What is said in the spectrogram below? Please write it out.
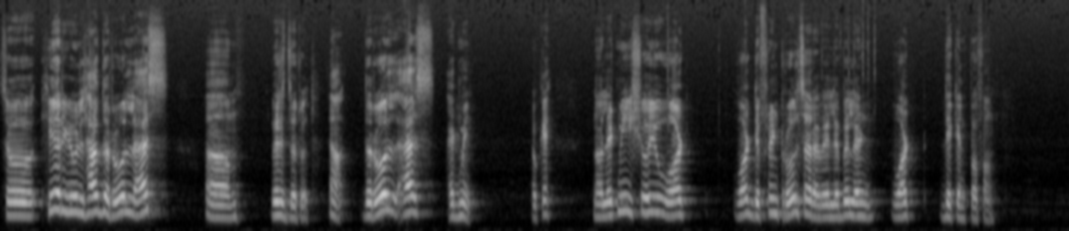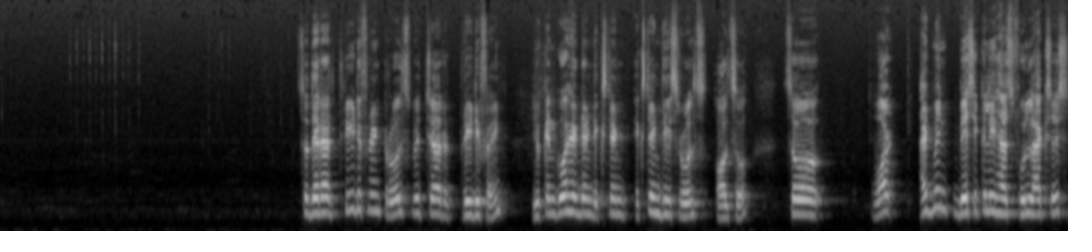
So here you will have the role as, um, where is the role? Yeah, the role as admin. Okay. Now let me show you what, what different roles are available and what they can perform. So there are three different roles which are predefined. You can go ahead and extend, extend these roles also. So what admin basically has full access.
